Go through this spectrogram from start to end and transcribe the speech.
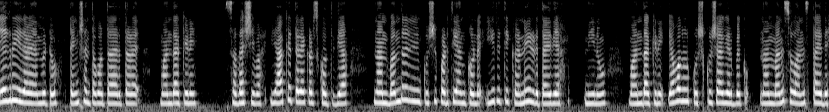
ಹೇಗ್ರಿ ಇದ್ದಾಳೆ ಅಂದ್ಬಿಟ್ಟು ಟೆನ್ಷನ್ ತಗೋತಾ ಇರ್ತಾಳೆ. ಮಂದಾಕಿಣಿ, ಸದಾಶಿವ, ಯಾಕೆ ತಲೆ ಕೆಡಿಸ್ಕೊಳ್ತಿದ್ಯಾ? ನಾನು ಬಂದರೆ ನೀನು ಖುಷಿ ಪಡ್ತೀಯ ಅಂದ್ಕೊಂಡೆ ಈ ರೀತಿ ಕಣ್ಣೀರು ಇಡ್ತಾ ಇದೆಯಾ? ನೀನು, ಮಂದಾಕಿಣಿ, ಯಾವಾಗಲೂ ಖುಷಿ ಖುಷಿಯಾಗಿರಬೇಕು. ನನ್ನ ಮನಸ್ಸು ಅನಿಸ್ತಾ ಇದೆ.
